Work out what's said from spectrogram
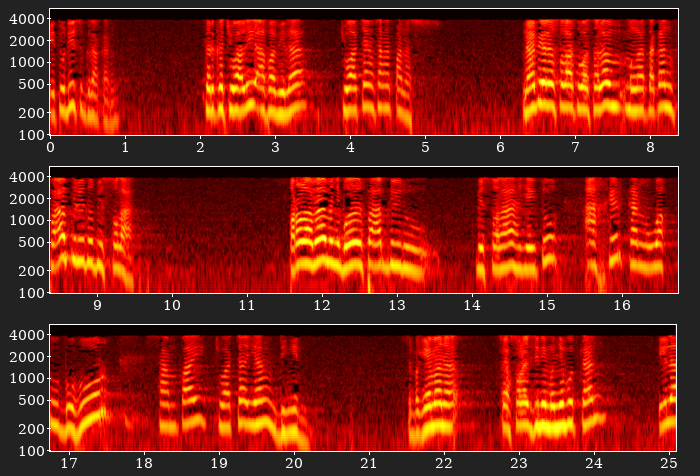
itu disegerakan terkecuali apabila cuaca yang sangat panas Nabi SAW mengatakan fa'abridu bis sholat para ulama menyebut fa'abridu bis sholat yaitu akhirkan waktu duhur sampai cuaca yang dingin Sebagaimana Syekh Soleh sini menyebutkan ila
